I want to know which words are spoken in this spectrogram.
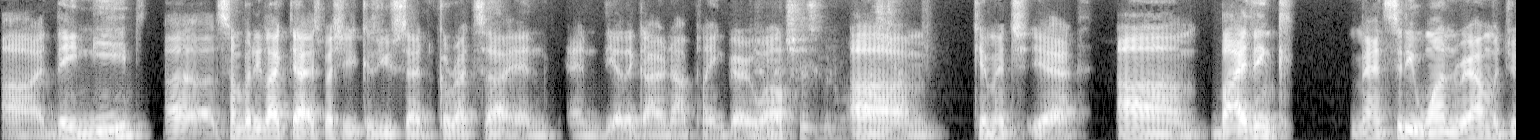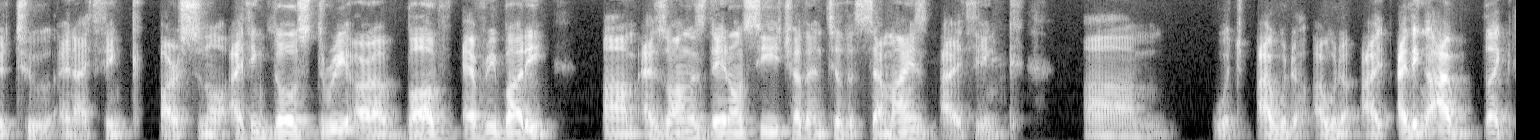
uh, they need uh, somebody like that, especially because you said Goretzka and and the other guy are not playing very Kimmich well. Um, Kimmich, yeah. Um, but I think Man City one, Real Madrid two, and I think Arsenal. I think those three are above everybody. Um, as long as they don't see each other until the semis, I think. Um, which I would, I would, I, I think I like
